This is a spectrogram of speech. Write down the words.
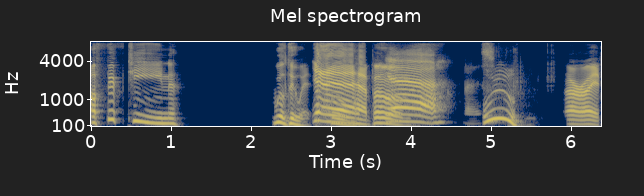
A 15 will do it. Yeah, boom. yeah. Nice. Woo! All right.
